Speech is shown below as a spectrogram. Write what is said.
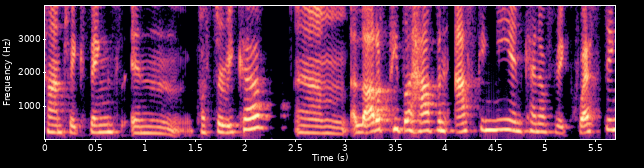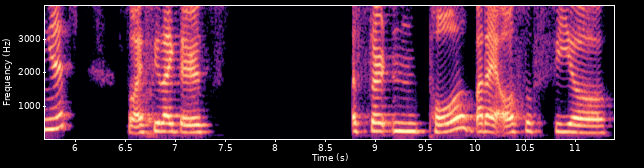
tantric things in Costa Rica. Um, a lot of people have been asking me and kind of requesting it. So I feel like there's a certain pull, but I also feel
